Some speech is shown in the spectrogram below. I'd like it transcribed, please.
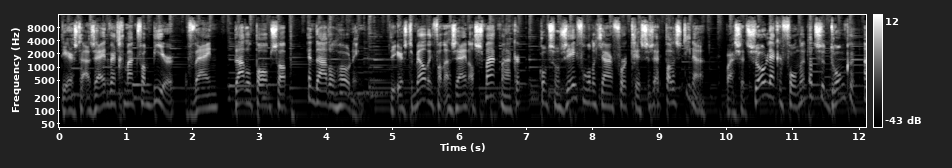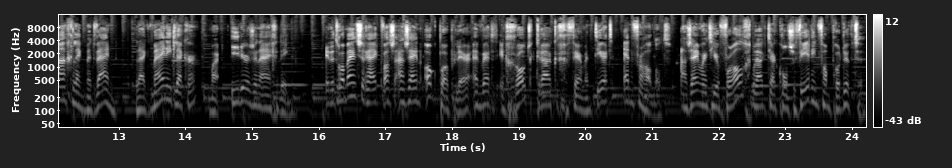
De eerste azijn werd gemaakt van bier of wijn, dadelpalmsap en dadelhoning. De eerste melding van azijn als smaakmaker komt zo'n 700 jaar voor Christus uit Palestina, waar ze het zo lekker vonden dat ze dronken, aangelengd met wijn. Lijkt mij niet lekker, maar ieder zijn eigen ding. In het Romeinse Rijk was azijn ook populair en werd het in grote kruiken gefermenteerd en verhandeld. Azijn werd hier vooral gebruikt ter conservering van producten.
